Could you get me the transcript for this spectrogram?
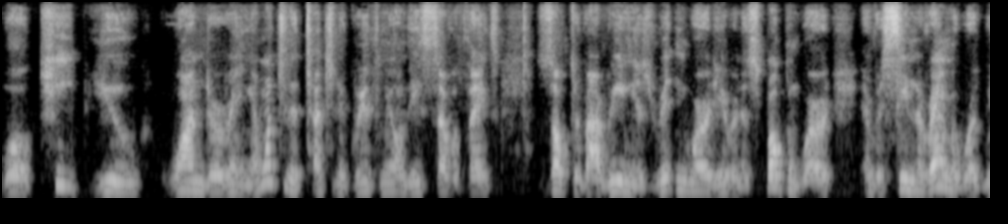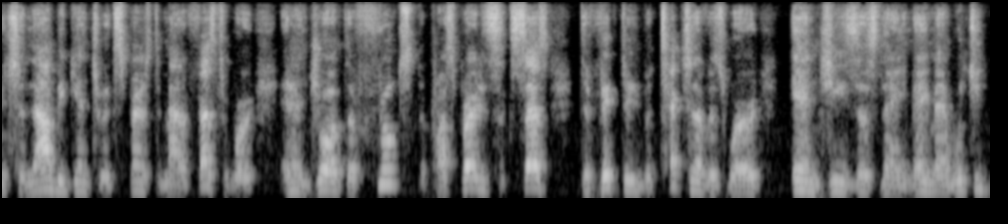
will keep you wandering. I want you to touch and agree with me on these several things. Result of our reading his written word, here hearing the spoken word, and receiving the rhema word, we shall now begin to experience the manifested word and enjoy the fruits, the prosperity, success, the victory, protection of his word in Jesus' name. Amen. Would you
